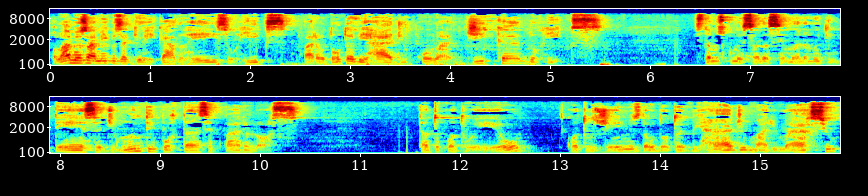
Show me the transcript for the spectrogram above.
Olá, meus amigos, aqui é o Ricardo Reis, o Rix, para o Donto Web Rádio com a Dica do Rix. Estamos começando a semana muito intensa, de muita importância para nós. Tanto quanto eu, quanto os gêmeos da Odonto Web Rádio, Mário e Márcio,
